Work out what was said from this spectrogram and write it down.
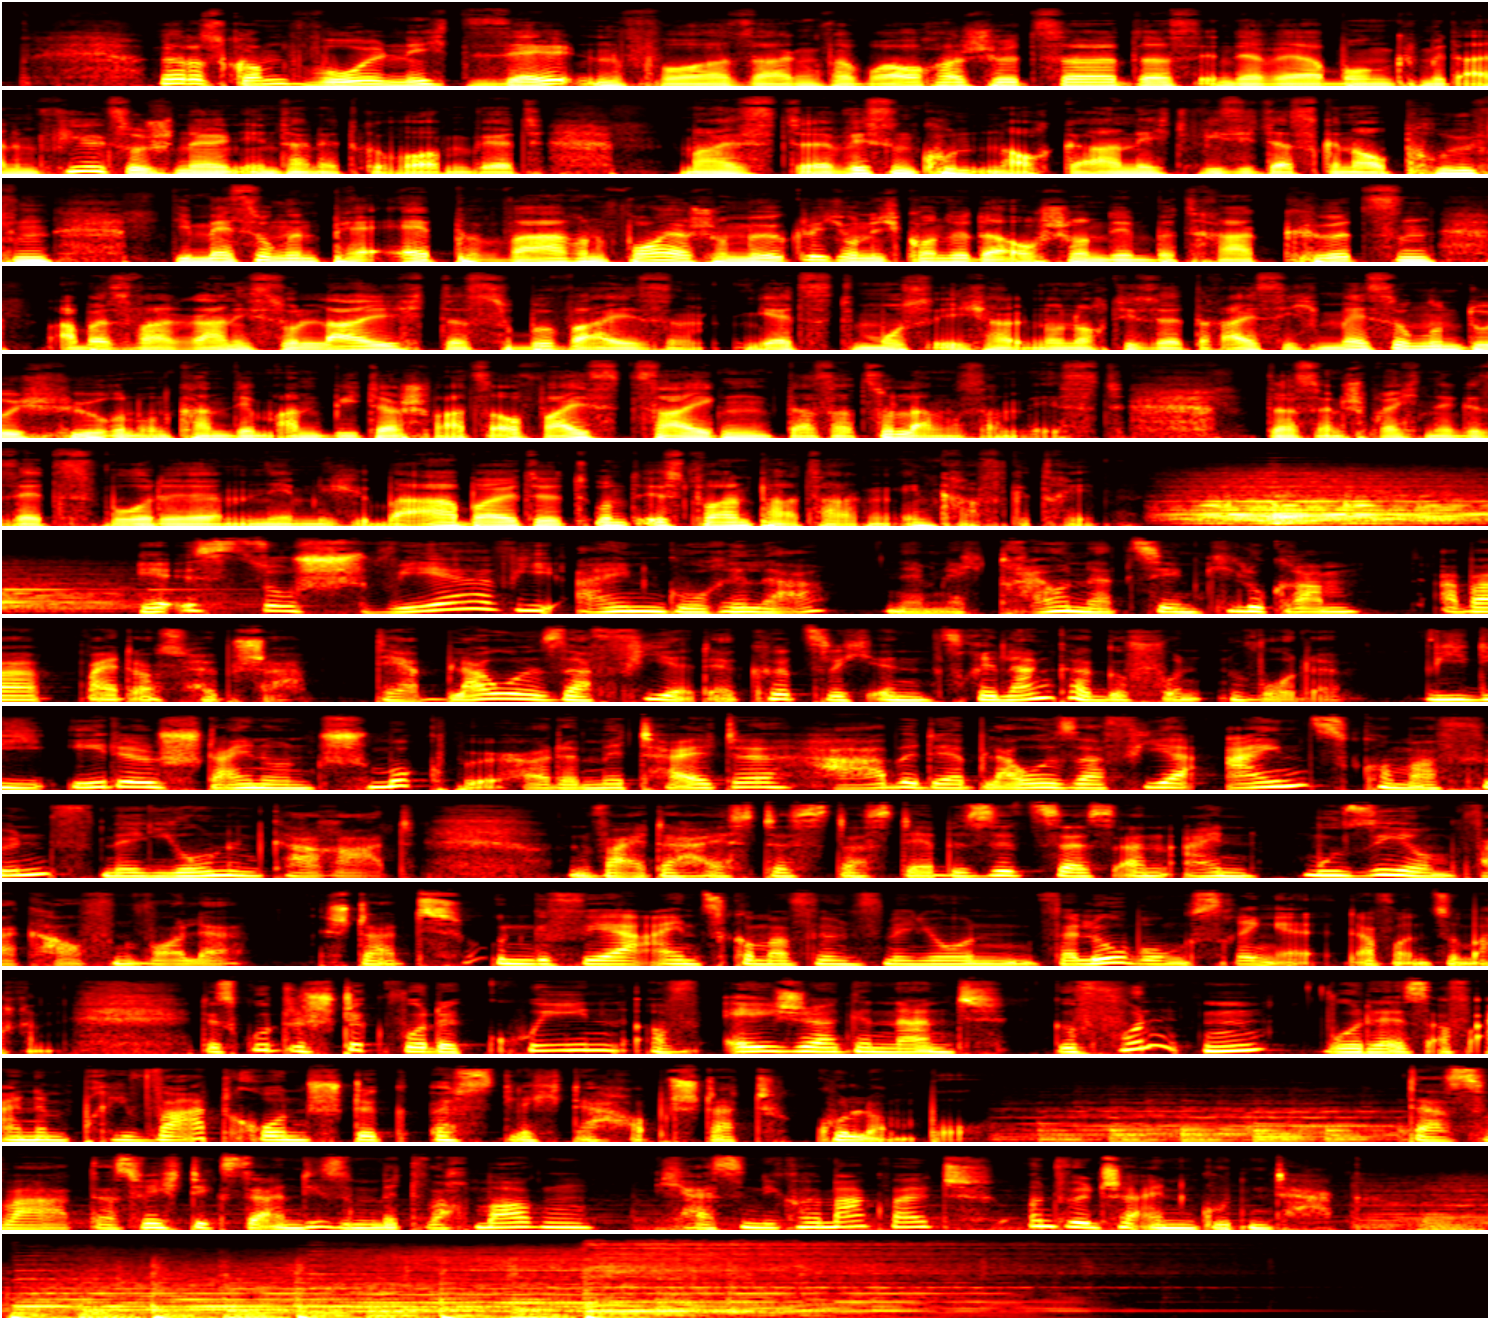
Ja, das kommt wohl nicht selten vor, sagen Verbraucherschützer, dass in der Werbung mit einem viel zu schnellen Internet geworben wird. Meist äh, wissen Kunden auch gar nicht, wie sie das genau prüfen. Die Messungen per App waren vorher schon möglich und ich konnte da auch schon den Betrag kürzen, aber es war gar nicht so leicht, das zu beweisen. Jetzt muss ich halt nur noch diese 30 Messungen durchführen und kann dem Anbieter schwarz auf weiß zeigen, dass er zu langsam ist. Das entsprechende Gesetz wurde nämlich überarbeitet und ist vor ein paar Tagen in Kraft getreten. Er ist so schwer wie ein Gorilla, nämlich 310 Kilogramm, aber weitaus hübscher. Der blaue Saphir, der kürzlich in Sri Lanka gefunden wurde. Wie die Edelstein- und Schmuckbehörde mitteilte, habe der blaue Saphir 1,5 Millionen Karat. Und weiter heißt es, dass der Besitzer es an ein Museum verkaufen wolle statt ungefähr 1,5 Millionen Verlobungsringe davon zu machen. Das gute Stück wurde Queen of Asia genannt. Gefunden wurde es auf einem Privatgrundstück östlich der Hauptstadt Colombo. Das war das Wichtigste an diesem Mittwochmorgen. Ich heiße Nicole Markwald und wünsche einen guten Tag.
